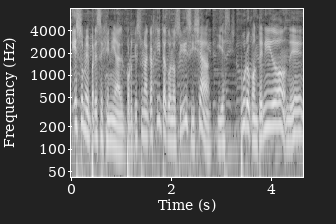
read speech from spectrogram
eso me parece genial, porque es una cajita con los CDs y ya. Y es puro contenido de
